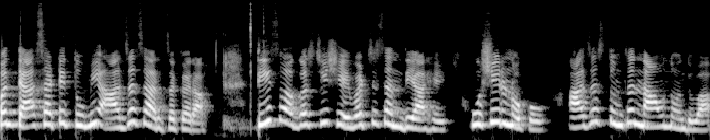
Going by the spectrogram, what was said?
पण त्यासाठी तुम्ही आजच अर्ज करा. तीस ऑगस्टची शेवटची संधी आहे. उशीर नको. आजच तुमचं नाव नोंदवा.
